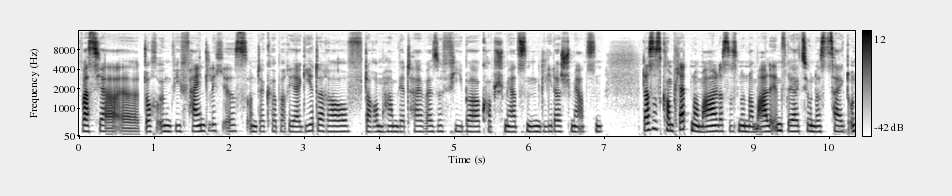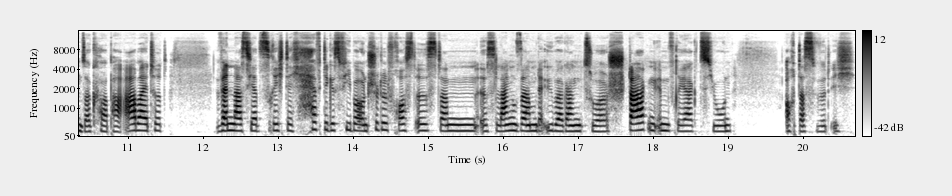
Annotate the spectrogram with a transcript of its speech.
was ja äh, doch irgendwie feindlich ist und der Körper reagiert darauf. Darum haben wir teilweise Fieber, Kopfschmerzen, Gliederschmerzen. Das ist komplett normal, das ist eine normale Impfreaktion, das zeigt, unser Körper arbeitet. Wenn das jetzt richtig heftiges Fieber und Schüttelfrost ist, dann ist langsam der Übergang zur starken Impfreaktion. Auch das würde ich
